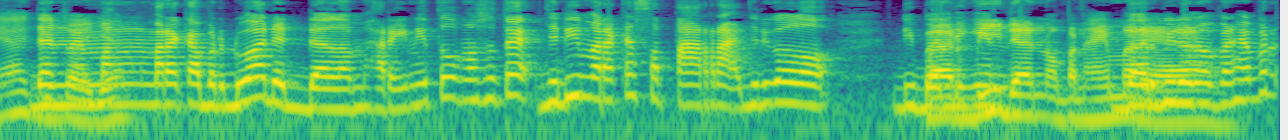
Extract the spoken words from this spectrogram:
Ya, dan gitu memang mereka berdua ada di dalam hari ini tuh maksudnya jadi mereka setara. Jadi kalau dibandingin Barbie dan Oppenheimer Barbie ya. dan Oppenheimer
